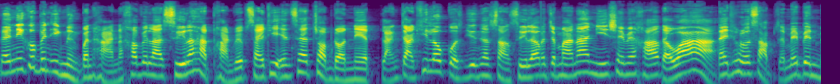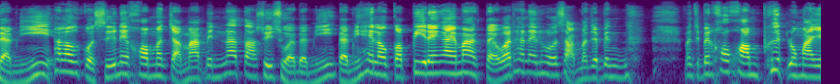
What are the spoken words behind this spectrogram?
และนี่ก็เป็นอีกหนึ่งปัญหานะครับ เวลาซื้อรหัสผ่านเว็บไซต์ที่ nzshop.net หลังจากที่เรากดยืนยันสั่งซื้อแล้วมันจะมาหน้านี้ใช่ไหมครับ แต่ว่าในโทรศัพท์จะไม่เป็นแบบนี้ ถ้าเรากดซื้อในคอมมันจะมาเป็นหน้าตาสวยๆแบบนี้ แบบนี้ให้เรา copy ได้ง่ายมาก แต่ว่าถ้าในโทรศัพท์มันจะเป็น มันจะเป็นข้อความพืชลงมาย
